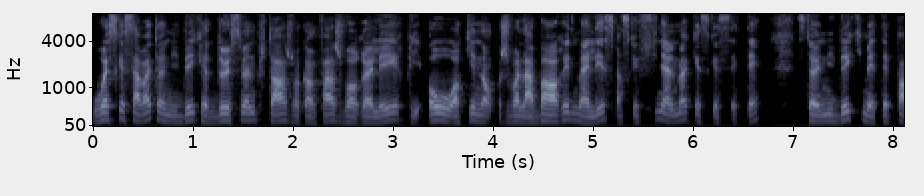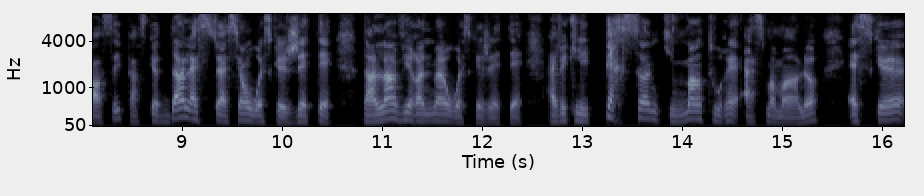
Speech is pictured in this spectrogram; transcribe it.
Ou est-ce que ça va être une idée que deux semaines plus tard, je vais comme faire, je vais relire, puis oh, OK, non, je vais la barrer de ma liste parce que finalement, qu'est-ce que c'était? C'est une idée qui m'était passée parce que dans la situation où est-ce que j'étais, dans l'environnement où est-ce que j'étais, avec les personnes qui m'entouraient à ce moment-là, est-ce que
